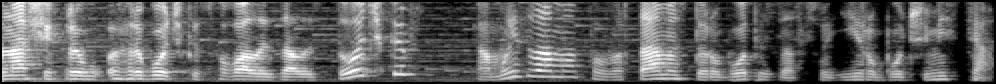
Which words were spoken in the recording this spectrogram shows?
наші грибочки сховали за листочки, а ми з вами повертаємось до роботи за свої робочі місця.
